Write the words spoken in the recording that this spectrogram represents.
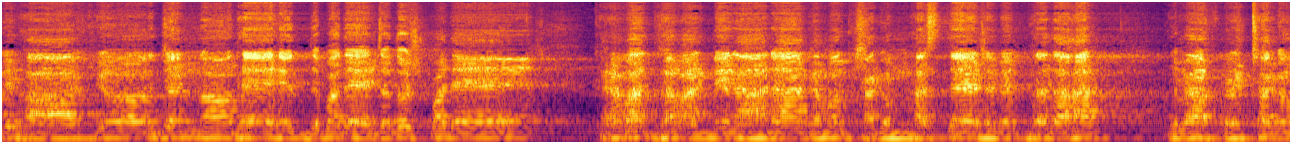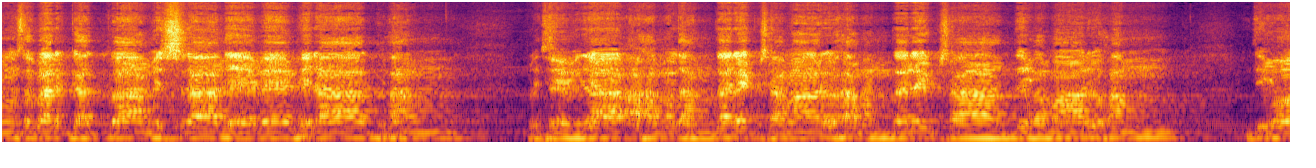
विभाह्योर्जन्नो धेहि द्विपदे चतुष्पदे। क्रमध्वमग्निनानाकमुक्षकम् हस्तेषु बिभ्रतः पृष्ठकम् सुवर्गत्वा मिश्रा देवेभिराध्वम्। पृथिव्या अहमुदन्तरिक्षमारुहमन्तरिक्षाद्दिवमारुहम् दिवो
